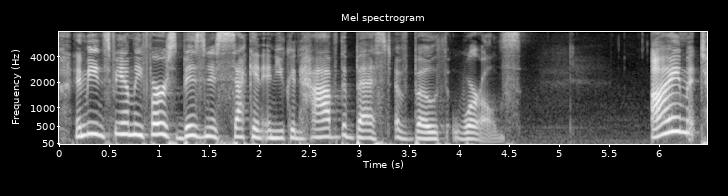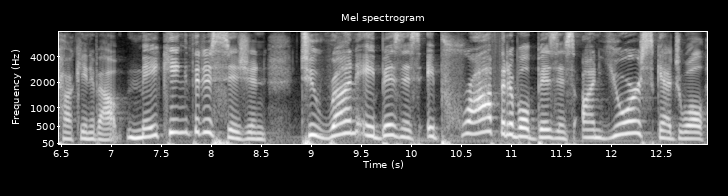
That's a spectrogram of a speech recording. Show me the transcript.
It means family first, business second, and you can have the best of both worlds. I'm talking about making the decision to run a business, a profitable business on your schedule,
